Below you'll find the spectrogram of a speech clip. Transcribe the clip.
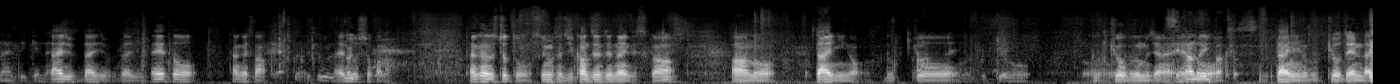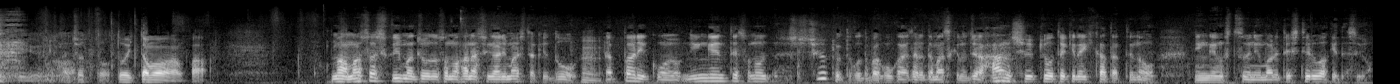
ない。といけない。大丈夫大丈夫大丈夫。えっ、ー、と丹下さん、えー、どうしようかな。丹下さんちょっとすみません時間全然ないんですがあの第二の仏教仏教。ブームじゃないセカンドインパクト、第二の仏教伝来っていうちょっとどういったものなのかまあ、まさしく今ちょうどその話がありましたけど、うん、やっぱりこう人間ってその宗教って言葉が誤解されてますけどじゃあ反宗教的な生き方っていうのを人間普通に生まれてしてるわけですよ。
